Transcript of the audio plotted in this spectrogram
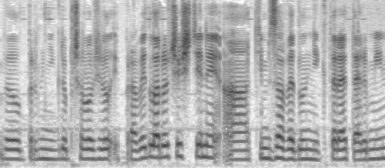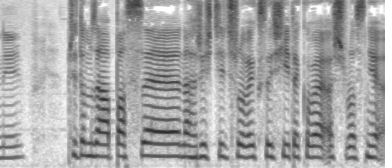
byl první, kdo přeložil i pravidla do češtiny a tím zavedl některé termíny. Při tom zápase na hřišti člověk slyší takové až vlastně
